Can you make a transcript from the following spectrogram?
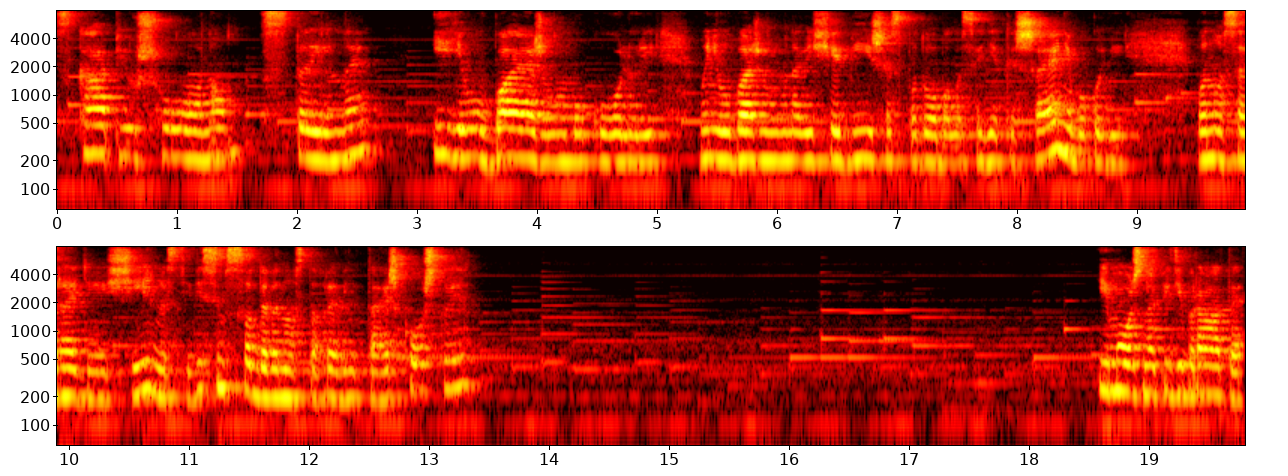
з капюшоном, стильне і є у бежевому кольорі. Мені у бежевому навіть ще більше сподобалося. Є кишені бокові. Воно середньої щільності, 890 гривень теж коштує. І можна підібрати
